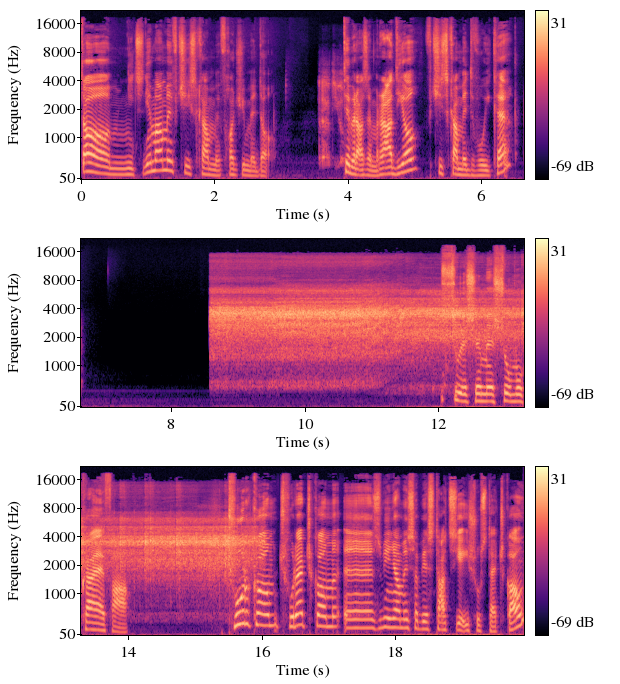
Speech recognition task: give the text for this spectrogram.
To nic nie mamy, wciskamy, wchodzimy do. Radio. Tym razem radio, wciskamy dwójkę. Słyszymy szum UKF-a. Czwórką, czwóreczką e, zmieniamy sobie stację i szósteczką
